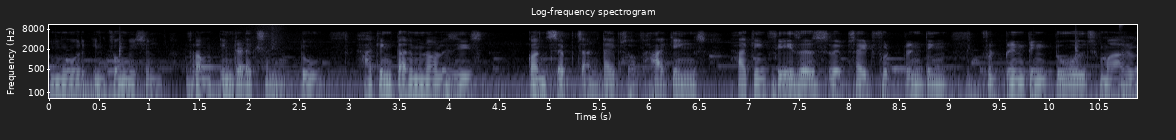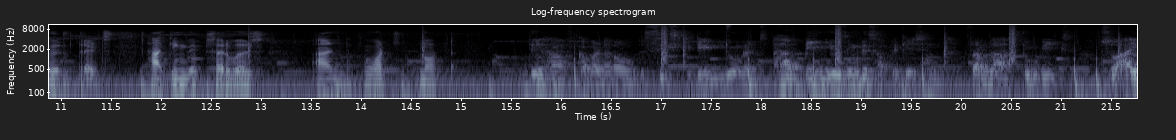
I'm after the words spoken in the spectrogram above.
more information from introduction to hacking terminologies, concepts and types of hackings, hacking phases, website footprinting, footprinting tools, malware threats, hacking web servers, and what not. They have covered around 60 units. I have been using this application from last two weeks, so I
